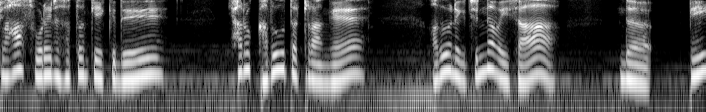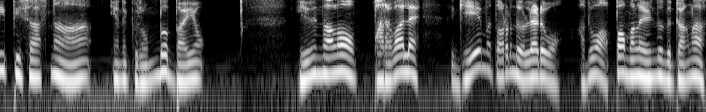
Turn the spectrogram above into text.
கிளாஸ் உடையிற சத்தம் கேட்குது யாரோ கதவு தட்டுறாங்க. அதுவும் எனக்கு சின்ன வயசா. இந்த பேய் பிசாஸ்னால் எனக்கு ரொம்ப பயம். இருந்தாலும் பரவாயில்ல கேமை தொடர்ந்து விளையாடுவோம். அதுவும் அப்பா அம்மாலாம் எழுந்து வந்துட்டாங்கன்னா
